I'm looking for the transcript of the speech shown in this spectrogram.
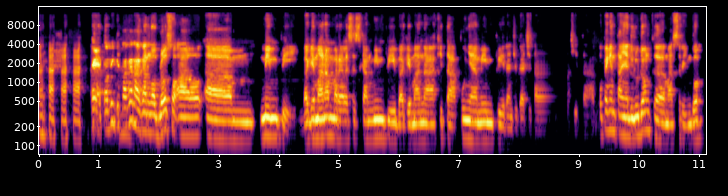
eh, tapi kita kan akan ngobrol soal em, mimpi. Bagaimana merealisasikan mimpi, bagaimana kita punya mimpi dan juga cita-cita. Aku pengen tanya dulu dong ke Mas Ringo,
